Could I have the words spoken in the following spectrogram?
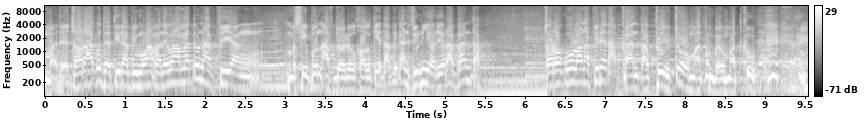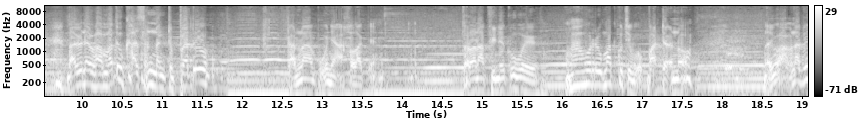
umat. Ya cara aku dari Nabi Muhammad Muhammad itu Nabi yang meskipun Abdul Khalki tapi kan junior ya bantah. Cara kula nabi tak bantah itu umat umatku. Tapi Nabi Muhammad tuh gak seneng debat tuh karena punya akhlak ya. Cara nabi ini kue ngawur umatku coba pada no Nabi, nabi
